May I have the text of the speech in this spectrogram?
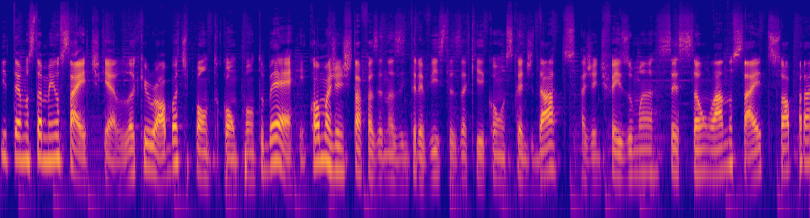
E temos também o site que é luckyrobot.com.br. Como a gente está fazendo as entrevistas aqui com os candidatos, a gente fez uma sessão lá no site só para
